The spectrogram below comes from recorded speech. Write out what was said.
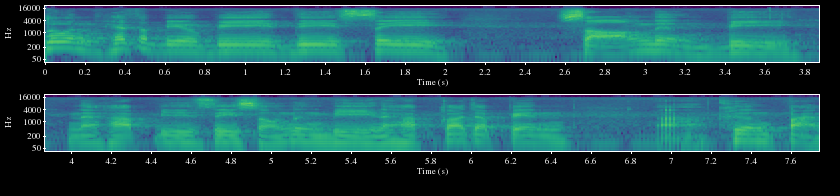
รุ่น HWB DC 21B นะครับ BDC 21B นะครับ ก็จะเป็นเครื่องปั่น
